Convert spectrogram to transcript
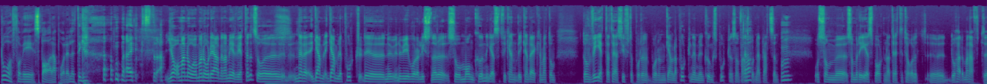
då får vi spara på det lite grann extra. Ja, om man når, om man når det allmänna medvetandet så, eh, när det, gamle, Gamleport, det, nu, nu är våra lyssnare så mångkunniga så vi kan, vi kan räkna med att de, de vet att det här syftar på den, på den gamla porten, nämligen Kungsporten som fanns Ja. på den här platsen. Mm. Och som, eh, som res på 1830-talet. Eh, Då hade man haft eh,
